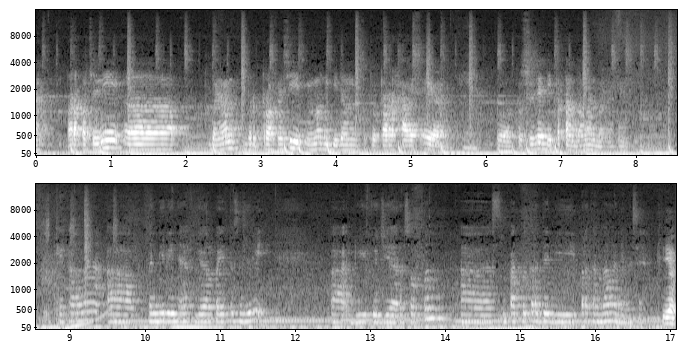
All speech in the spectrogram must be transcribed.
Nah, para coach ini uh, kebanyakan berprofesi memang di bidang seputar HSE ya, yeah. khususnya di pertambangan banyaknya sih. Oke, karena uh, pendirinya FGLP itu sendiri Pak Dwi Pujiarso pun uh, sempat bekerja di pertambangan ya Mas ya? Iya,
